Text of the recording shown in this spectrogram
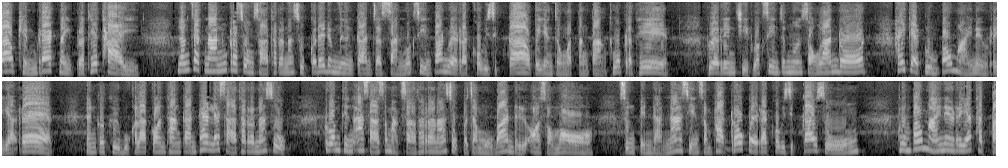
-19 เข็มแรกในประเทศไทย หลังจากนั้นกระทรวงสาธารณสุขก็ได้ดำเนินการจัดสรรวัคซีนต้านไวรัสโควิด -19 ไปยังจังหวัดต่างๆ ทั่วประเทศ เพื่อเร่งฉีดวัคซีนจำนวน 2 ล้านโดส ให้แก่กลุ่มเป้าหมายในระยะแรก นั่นก็คือบุคลากรทางการแพทย์และสาธารณสุข รวมถึงอาสาสมัครสาธารณสุขประจำหมู่บ้านหรืออสม ซึ่งเป็นด่านหน้าเสียงสัมผัสโรคไวรัสโควิด -19 สูง กลุ่มเป้าหมายในระยะถัดไป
